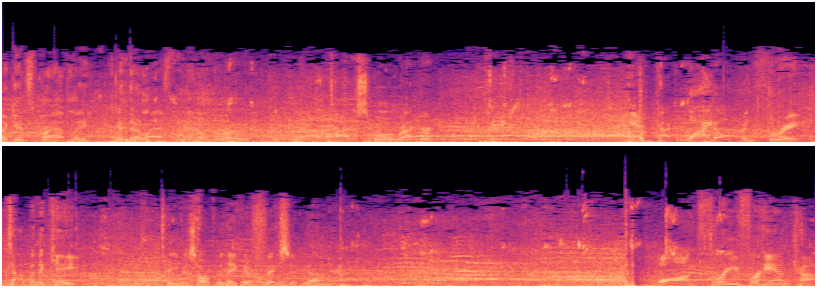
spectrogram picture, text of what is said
Against Bradley in their last win on the road. Tied a school record. Hancock wide open three. Top of the key. He was hoping they could fix it. Yeah. Long three for Hancock.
